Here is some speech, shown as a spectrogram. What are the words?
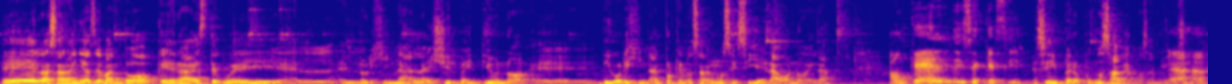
Eh, las arañas de Bandó, que era este güey, el, el original iShield 21. eh, digo original porque no sabemos si sí era o no era. Aunque él dice que sí. Sí, pero pues no sabemos, amigos. Ajá.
